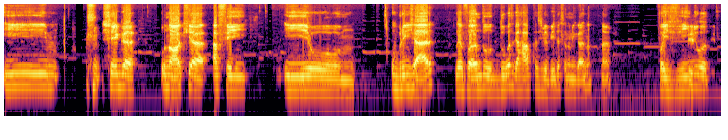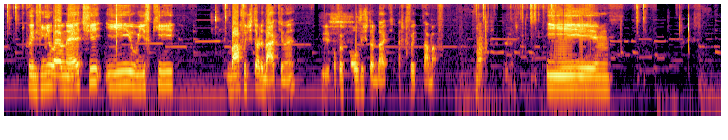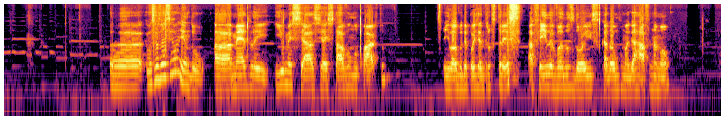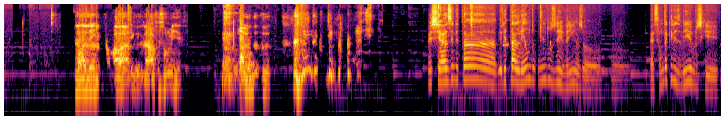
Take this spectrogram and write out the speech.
E chega o Nokia, a Fei e o, o Brinjar levando duas garrafas de bebida, se eu não me engano, né? Foi vinho, foi vinho Leonete e whisky bafo de Tordak, né? Isso. Ou foi Pose de Tordak? Acho que foi tá, bafo. Bafo, E. Ah, vocês vão se reunindo. A Medley e o Messias já estavam no quarto. E logo depois entra os três. A Fei levando os dois, cada um com uma garrafa na mão. Podem- Ah, calma lá, as garrafas são minhas. Tá bom. Tudo. O Messias, ele tá. ele tá lendo um dos livrinhos, esse é um daqueles livros que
